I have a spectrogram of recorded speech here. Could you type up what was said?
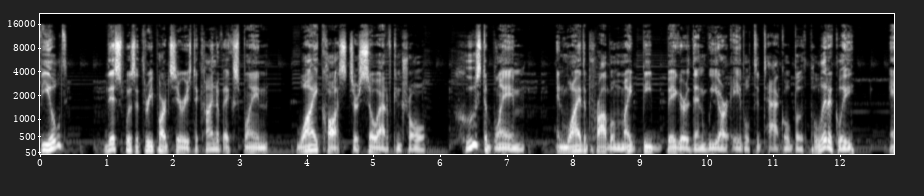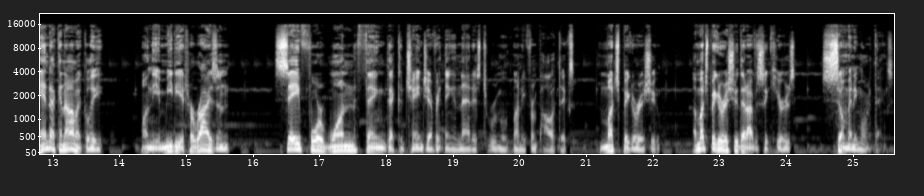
field. This was a three part series to kind of explain why costs are so out of control, who's to blame, and why the problem might be bigger than we are able to tackle both politically and economically on the immediate horizon save for one thing that could change everything, and that is to remove money from politics. Much bigger issue. A much bigger issue that obviously cures so many more things.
